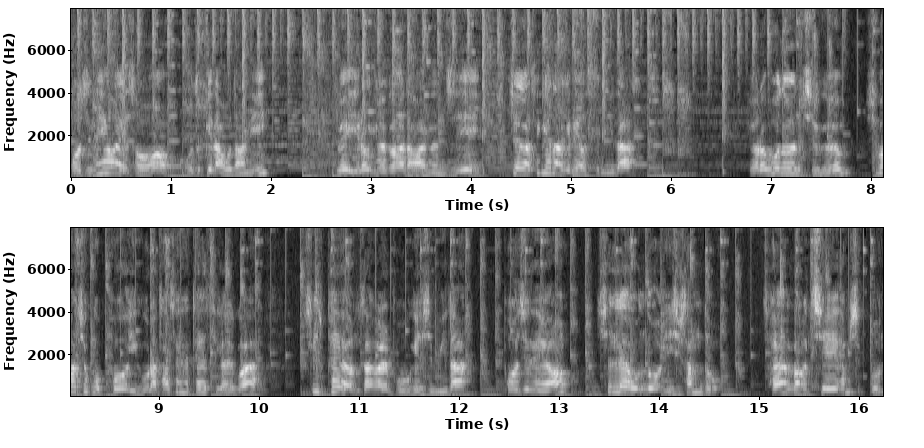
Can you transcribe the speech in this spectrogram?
버진 헤어에서 어둡게 나오다니 왜 이런 결과가 나왔는지 숙제가 생겨나게 되었습니다. 여러분은 지금 슈바초코프 이구라 탈색 테스트 결과 실패 영상을 보고 계십니다. 버진 헤어 실내 온도 23도 자연 방치 30분,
